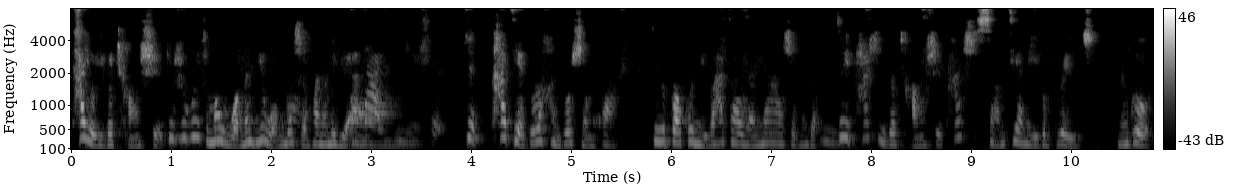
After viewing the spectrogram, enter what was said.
他有一个尝试，就是为什么我们离我们的神话那么远？对，他解读了很多神话。就是包括女娲造人啊什么的，所以他是一个尝试，他是想建立一个 bridge，能够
